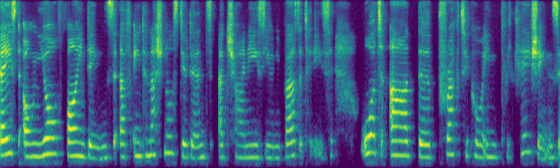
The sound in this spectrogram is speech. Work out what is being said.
based on your findings of international students at Chinese universities, what are the practical implications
